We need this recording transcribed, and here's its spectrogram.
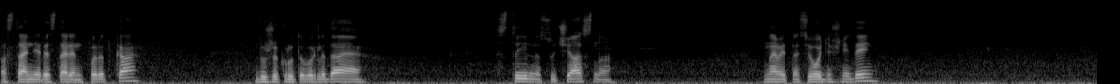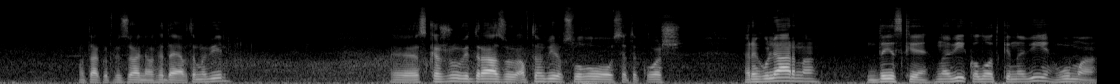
останній рестайлінг передка. Дуже круто виглядає. Стильно, сучасно. Навіть на сьогоднішній день. Отак от візуально виглядає автомобіль. Е, Скажу відразу, автомобіль обслуговувався також регулярно. Диски нові, колодки нові, гума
